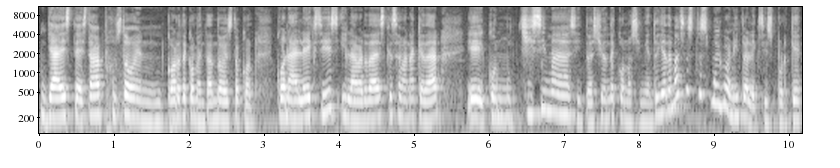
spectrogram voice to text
ya este, estaba justo en corte comentando esto con, con Alexis y la verdad es que se van a quedar eh, con muchísima situación de conocimiento. Y además esto es muy bonito, Alexis, porque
